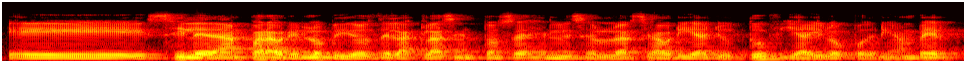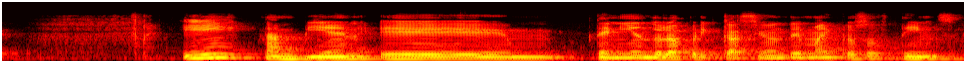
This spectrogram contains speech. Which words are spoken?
Eh, si le dan para abrir los videos de la clase, entonces en el celular se abría YouTube y ahí lo podrían ver. Y también eh, teniendo la aplicación de Microsoft Teams,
